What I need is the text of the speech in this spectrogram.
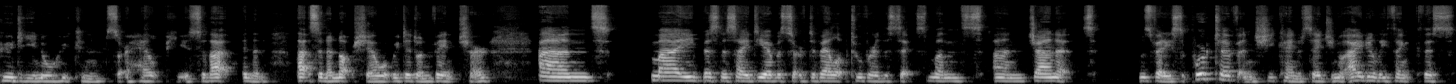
who do you know who can sort of help you? So that in the, that's in a nutshell what we did on venture. And my business idea was sort of developed over the six months. And Janet was very supportive and she kind of said, you know, I really think this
